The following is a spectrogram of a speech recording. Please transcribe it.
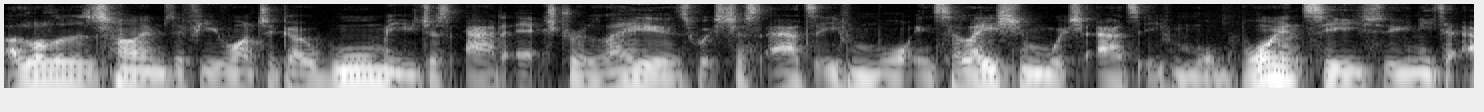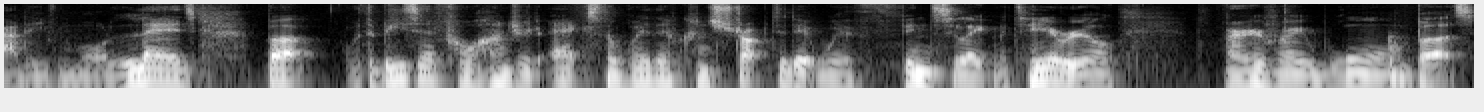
A lot of the times, if you want to go warmer, you just add extra layers, which just adds even more insulation, which adds even more buoyancy, so you need to add even more lead. But with the BZ400X, the way they've constructed it with Thinsulate material, very, very warm, but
